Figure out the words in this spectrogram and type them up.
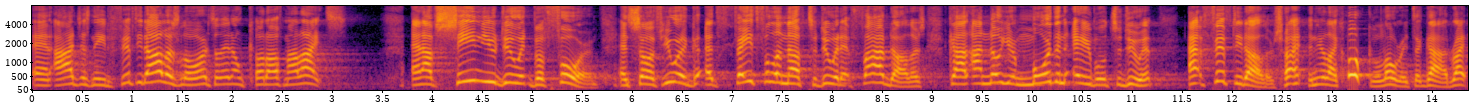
and I just need $50, Lord, so they don't cut off my lights. And I've seen you do it before. And so if you were uh, faithful enough to do it at $5, God, I know you're more than able to do it at $50, right? And you're like, oh, glory to God, right?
